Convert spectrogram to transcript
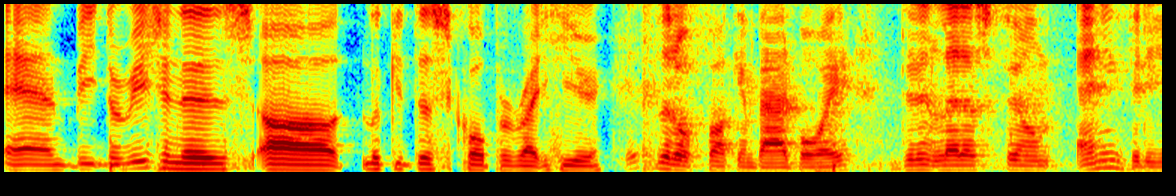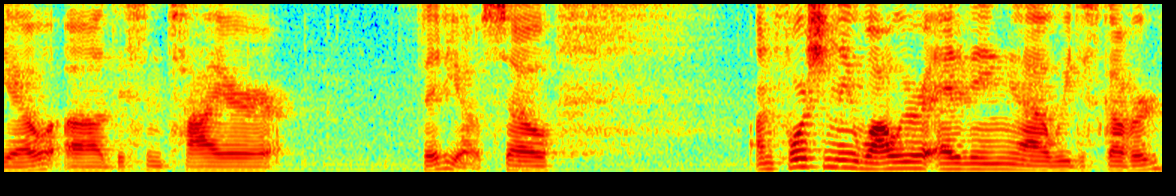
And be, the reason is, uh, look at this culprit right here. This little fucking bad boy didn't let us film any video uh, this entire video. So, unfortunately, while we were editing, uh, we discovered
